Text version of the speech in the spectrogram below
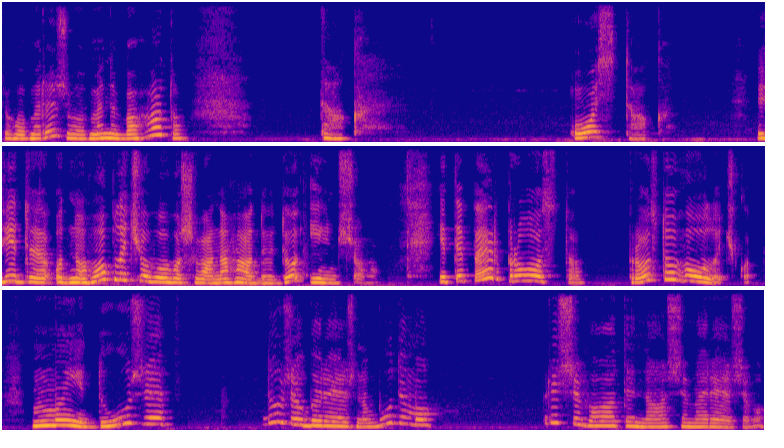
Цього мережева в мене багато. Так, ось так. Від одного плечового шва, нагадую, до іншого. І тепер просто, просто голочкою ми дуже, дуже обережно будемо пришивати наше мережево.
